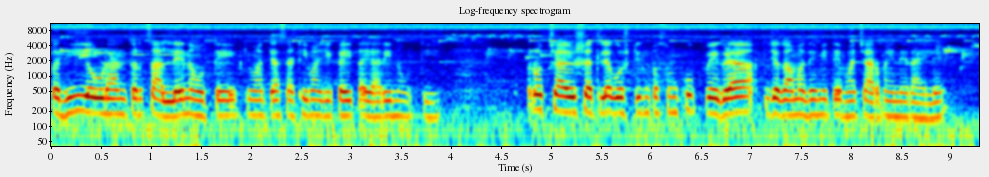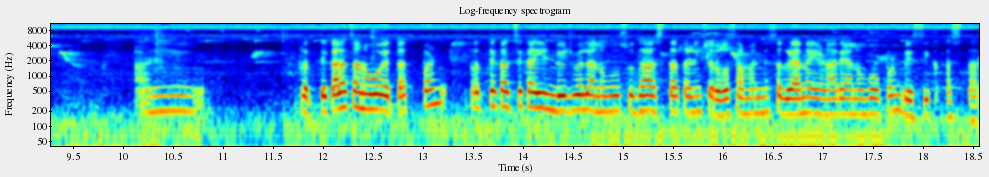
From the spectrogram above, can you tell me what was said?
कधी एवढं अंतर चालले नव्हते किंवा त्यासाठी माझी काही तयारी नव्हती. रोजच्या आयुष्यातल्या गोष्टींपासून खूप वेगळ्या जगामध्ये मी तेव्हा चार महिने राहिले. आणि प्रत्येकालाच अनुभव येतात पण प्रत्येकाचे काही इंडिव्हिज्युअल अनुभवसुद्धा असतात आणि सर्वसामान्य सगळ्यांना येणारे अनुभव पण बेसिक असतात.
